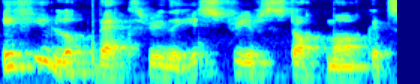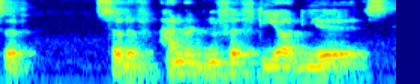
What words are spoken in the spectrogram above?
if you look back through the history of stock markets of sort of 150 odd years,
